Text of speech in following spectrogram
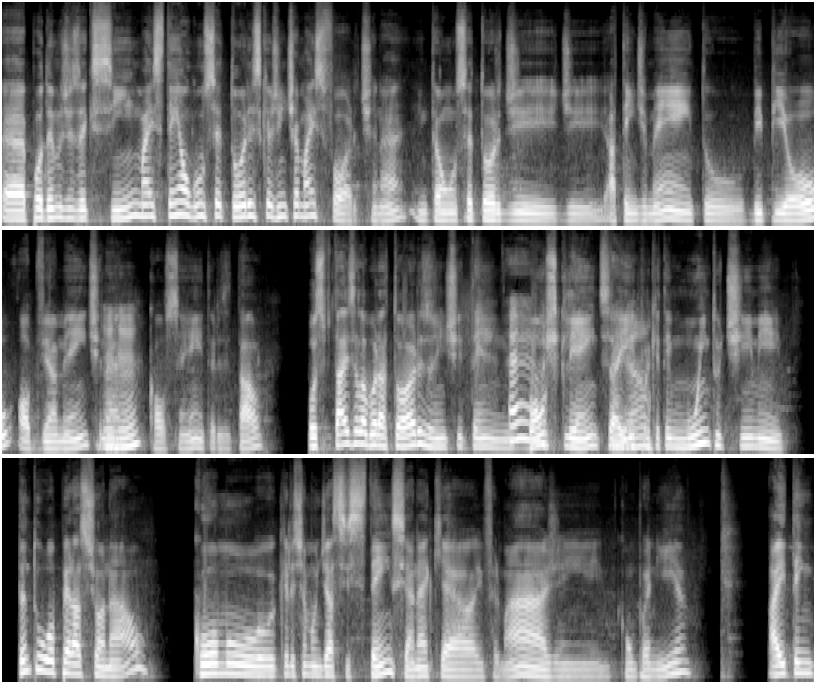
É, podemos dizer que sim, mas tem alguns setores que a gente é mais forte, né? Então, o setor de, de atendimento, BPO, obviamente, né? Uhum. Call centers e tal. Hospitais e laboratórios, a gente tem É, bons clientes aí, legal. porque tem muito time, tanto operacional, como o que eles chamam de assistência, né? Que é a enfermagem companhia. Aí tem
